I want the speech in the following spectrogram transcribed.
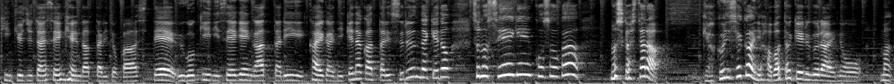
緊急事態宣言だったりとかして動きに制限があったり海外に行けなかったりするんだけどその制限こそがもしかしたら逆に世界に羽ばたけるぐらいの、まあ、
